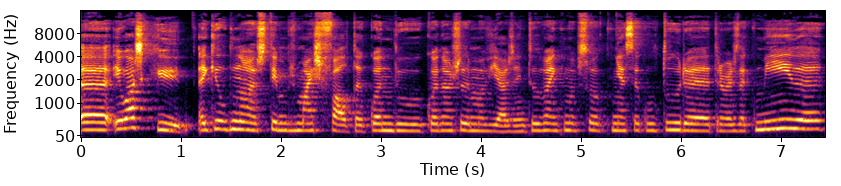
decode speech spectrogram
Uh, eu acho que aquilo que nós temos mais falta quando, quando vamos fazer uma viagem, tudo bem que uma pessoa conhece a cultura através da comida,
